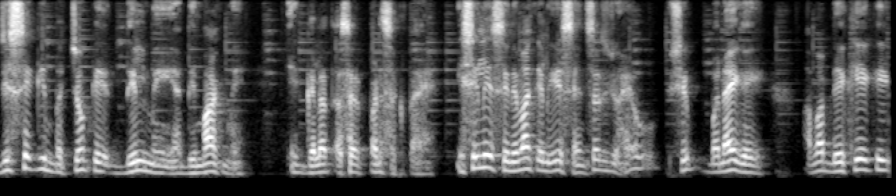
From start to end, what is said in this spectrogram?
जिससे कि बच्चों के दिल में या दिमाग में एक गलत असर पड़ सकता है। इसीलिए सिनेमा के लिए सेंसर जो है, वो शिप बनाई गई। अब आप देखिए कि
